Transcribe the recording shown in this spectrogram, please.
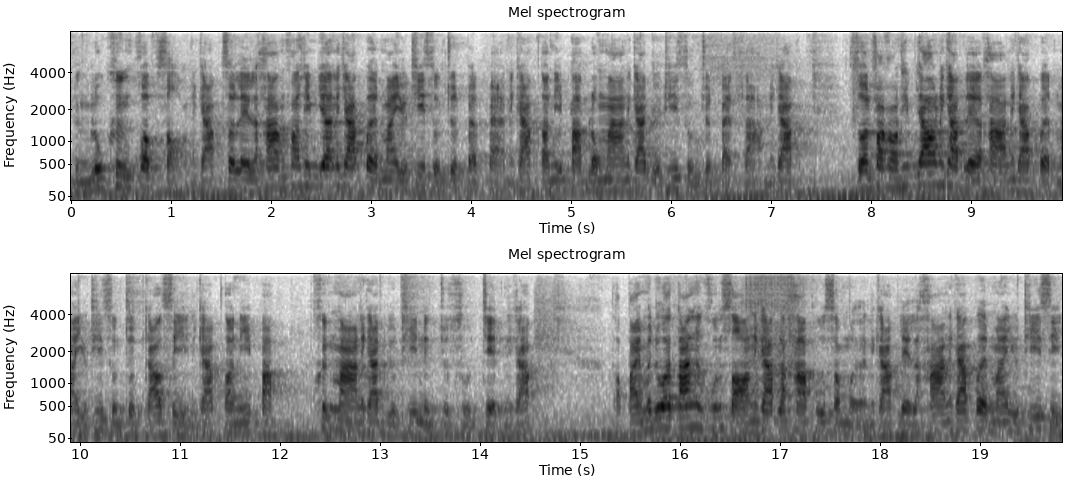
หนึ่งลูกครึ่งควบ2นะครับส่วนเลราคาของฝั่งทีมเยือนนะครับเปิดมาอยู่ที่ 0.88 นะครับตอนนี้ปรับลงมานะครับอยู่ที่ 0.83 นะครับ ส่วนฝั่งของทีมเย้านะครับเลทราคานะครับเปิดมาอยู่ที่ 0.94 นะครับ ตอนนี้ปรับขึ้นมานะครับอยู่ที่ 1.07 นะครับ ต่อไปมาดูอัตรา1คูณ2นะครับราคาภูเสมอนะครับเลทราคานะครับเปิดมาอยู่ที่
